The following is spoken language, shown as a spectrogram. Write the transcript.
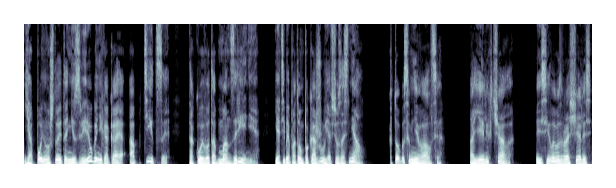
я понял, что это не зверюга никакая, а птицы. Такой вот обман зрения. Я тебе потом покажу, я все заснял. Кто бы сомневался. А ей легчало. И силы возвращались,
